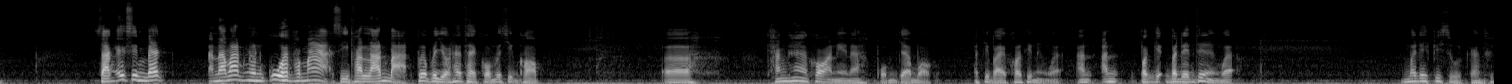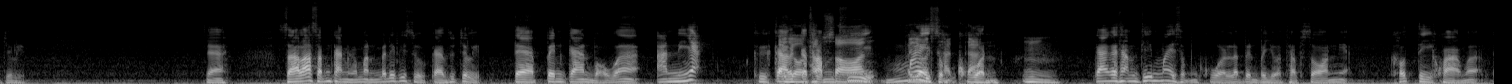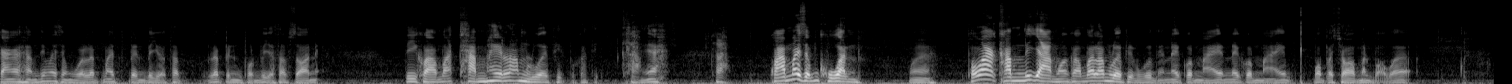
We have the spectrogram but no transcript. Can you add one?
สั่งเอ็กซิมแบ็กอนามัตเงินกู้ให้พม่า4,000 ล้านบาท เพื่อประโยชน์ให้ไทยคมและชินคอร์ปเอ่อ ทั้ง 5 ข้อเนี่ยนะผมจะบอกอธิบายข้อที่หนึ่งว่าอันอันประเด็นประเด็นที่หนึ่งว่า ไม่ได้พิสูจน์การทุจริตนะสาระสำคัญของมันไม่ได้พิสูจน์การทุจริต แต่เป็นการบอกว่าอันเนี้ยคือการกระทำที่ไม่สมควรอืมการกระทำที่ไม่สมควรและเป็นประโยชน์ทับซ้อนเนี่ยเขาตีความว่าการกระทำที่ไม่สมควรและไม่เป็นประโยชน์ทับและเป็นผลประโยชน์ทับซ้อนเนี่ยตีความว่าทำให้ร่ำรวยผิดปกติ ครับเนี่ยครับ ความไม่สมควรอ่าเพราะว่าคำนิยามของคำว่าร่ำรวยผิดปกติในกฎหมายในกฎหมายปปชมันบอกว่า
